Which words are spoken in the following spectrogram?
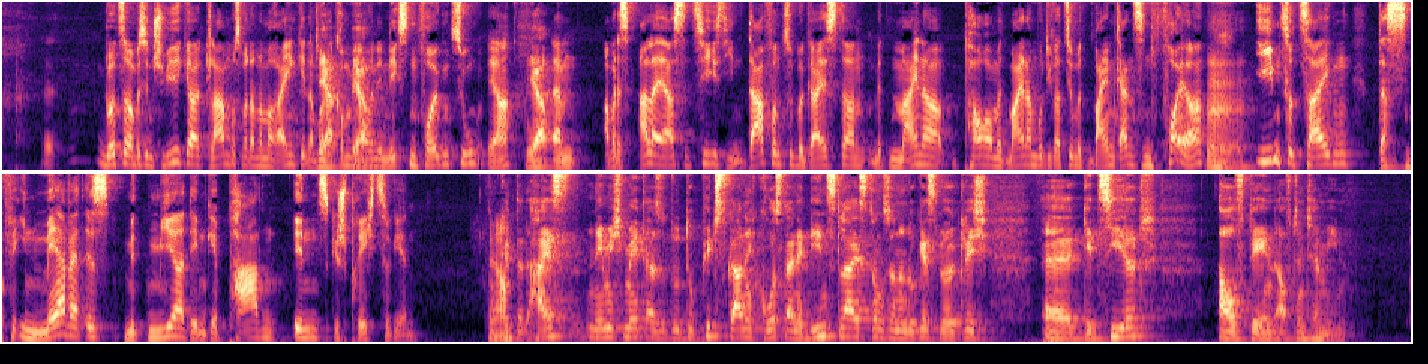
Wird es aber ein bisschen schwieriger. Klar muss man da nochmal reingehen, aber Ja, da kommen wir ja. auch in den nächsten Folgen zu. Ja. Ja. Ähm, Aber das allererste Ziel ist, ihn davon zu begeistern, mit meiner Power, mit meiner Motivation, mit meinem ganzen Feuer, mhm. ihm zu zeigen, dass es für ihn Mehrwert ist, mit mir, dem Geparden, ins Gespräch zu gehen. Okay, ja. Das heißt, nehme ich mit, also du, du pitchst gar nicht groß deine Dienstleistung, sondern du gehst wirklich äh, gezielt auf den, auf den Termin.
